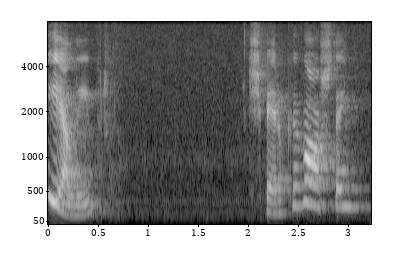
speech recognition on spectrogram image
e é livre. Espero que gostem.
